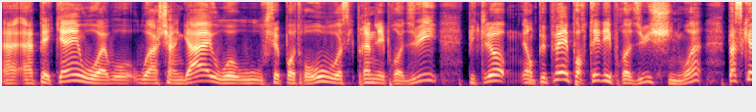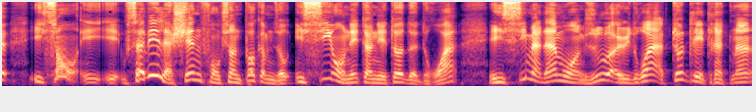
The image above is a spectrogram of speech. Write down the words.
à, Pékin ou à, ou à Shanghai ou, ou je sais pas trop où, est-ce qu'ils prennent les produits, puis que là, on peut plus importer des produits chinois parce que ils sont, vous savez, la Chine fonctionne pas comme nous autres. Ici, on est un État de droit. Et ici, Mme Wang Zhu a eu droit à tous les traitements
